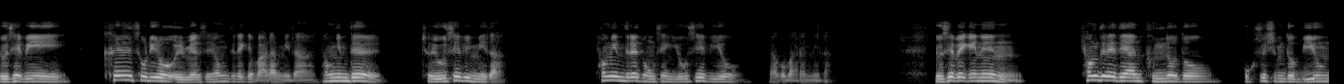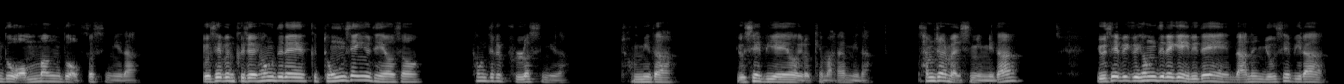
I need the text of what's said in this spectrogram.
요셉이 큰 소리로 울면서 형들에게 말합니다. 형님들, 저 요셉입니다. 형님들의 동생 요셉이요. 라고 말합니다. 요셉에게는 형들에 대한 분노도 복수심도 미움도 원망도 없었습니다. 요셉은 그저 형들의 그 동생이 되어서 형들을 불렀습니다. 접니다. 요셉이에요. 이렇게 말합니다. 3절 말씀입니다. 요셉이 그 형들에게 이르되 나는 요셉이라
